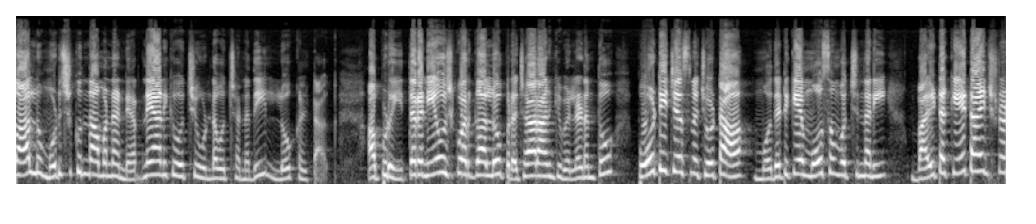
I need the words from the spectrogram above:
కాళ్ళు ముడుచుకుందామన్న నిర్ణయానికి వచ్చి ఉండవచ్చన్నది లోకల్ టాక్. అప్పుడు ఇతర నియోజకవర్గాల్లో ప్రచారానికి వెళ్ళడంతో పోటీ చేసిన చోట మొదటికే మోసం వచ్చిందని బయట కేటాయించిన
